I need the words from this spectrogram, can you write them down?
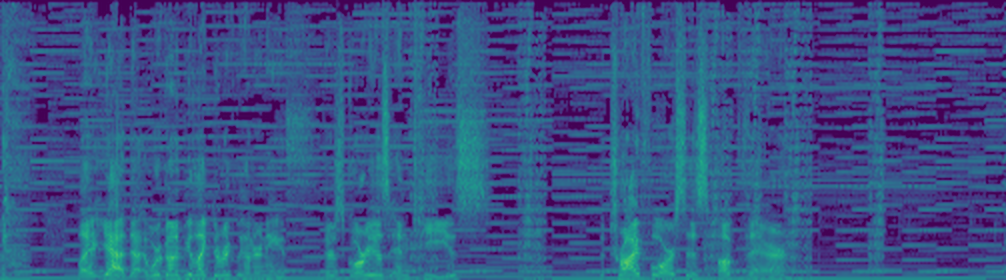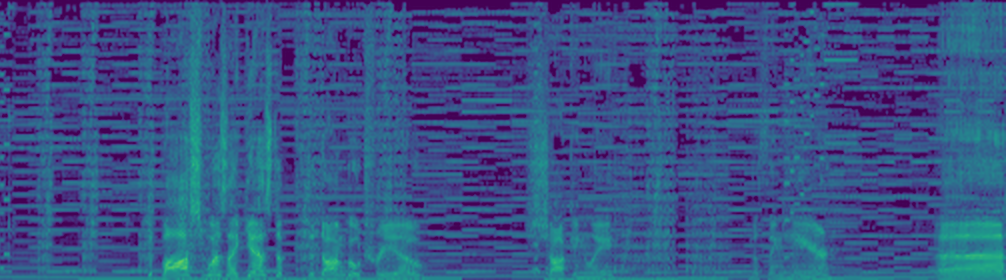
like, yeah, that we're gonna be like directly underneath. There's Goriyas and Keys. The Triforce is up there. The boss was, I guess, the the Dongo Trio shockingly. Nothing here. Uh,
